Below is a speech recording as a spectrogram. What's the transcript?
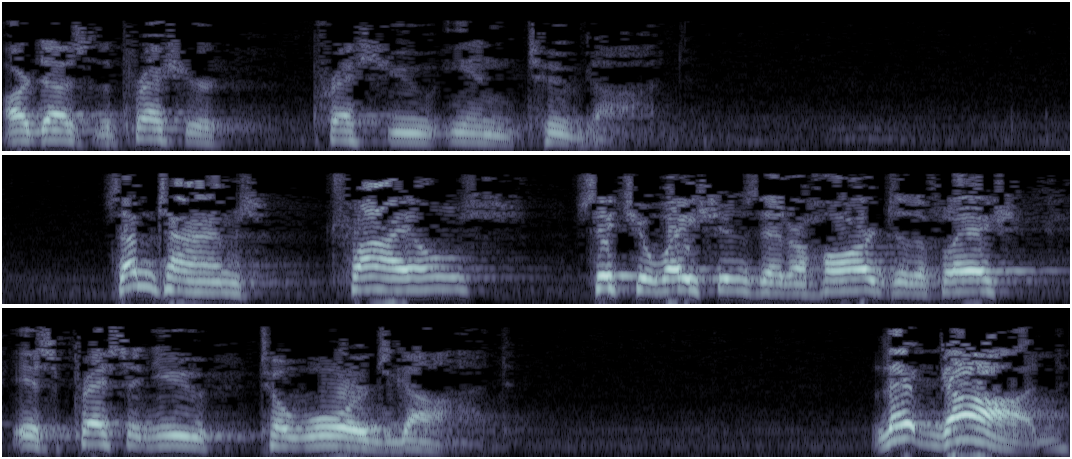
or does the pressure press you into God. Sometimes trials, situations that are hard to the flesh is pressing you towards God. Let God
